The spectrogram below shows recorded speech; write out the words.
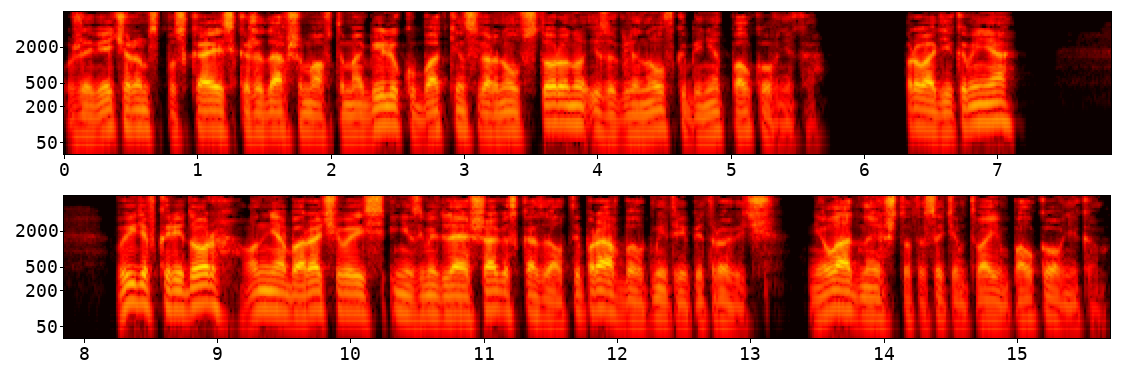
Уже вечером, спускаясь к ожидавшему автомобилю, Кубаткин свернул в сторону и заглянул в кабинет полковника. «Проводи-ка меня». Выйдя в коридор, он, не оборачиваясь и не замедляя шага, сказал, «Ты прав был, Дмитрий Петрович. Неладное что-то с этим твоим полковником.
